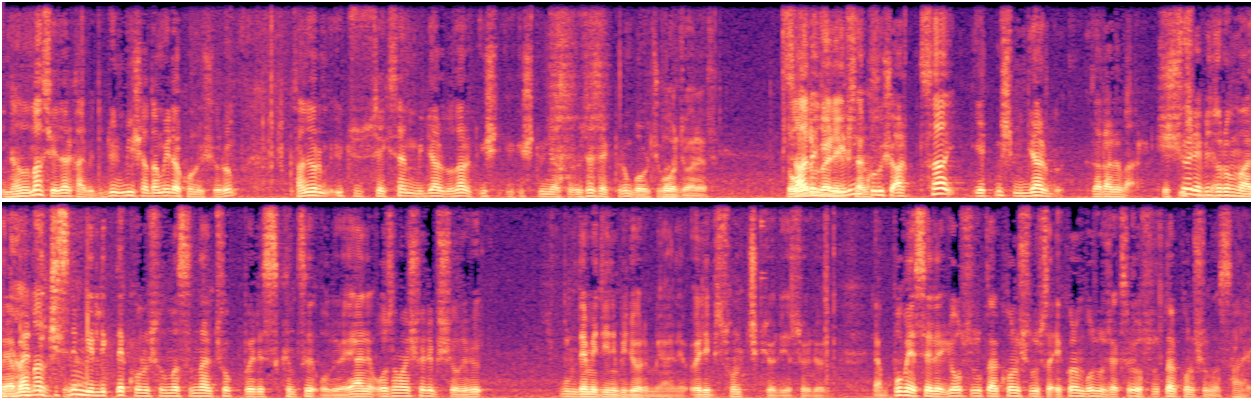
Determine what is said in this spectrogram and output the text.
inanılmaz şeyler kaybettik. Dün bir iş adamıyla konuşuyorum. Sanıyorum 380 milyar dolar iş, iş dünyasının özel sektörün borcu var. Borcu var evet. Doların Sadece böyle 20 yükselmesi. kuruş artsa 70 milyar zararı var. 70 Şöyle bir durum var ya. İnanılmaz Ben ikisinin şey ya. birlikte konuşulmasından çok böyle sıkıntı oluyor. Yani o zaman şöyle bir şey oluyor. Bunu demediğini biliyorum yani. Öyle bir sonuç çıkıyor diye söylüyorum. Ya bu mesele yolsuzluklar konuşulursa, ekonomi bozulacaksa yolsuzluklar konuşulmasın. Hayır.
